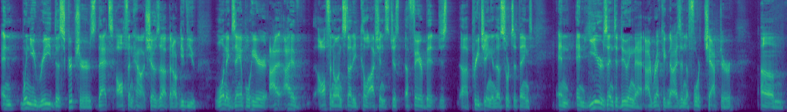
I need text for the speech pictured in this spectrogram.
And when you read the scriptures, that's often how it shows up. And I'll give you one example here. I, I have off and on studied Colossians just a fair bit, just uh, preaching and those sorts of things. And, and years into doing that, I recognize in the fourth chapter, um,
